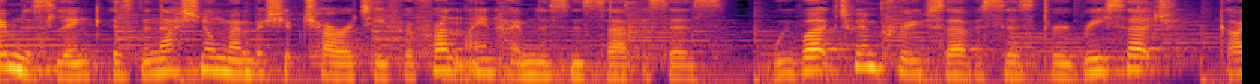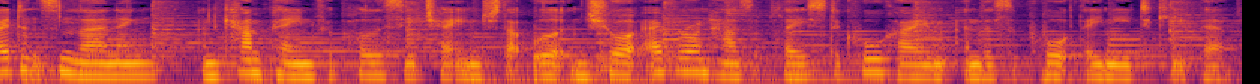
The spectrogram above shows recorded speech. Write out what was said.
Homeless Link is the national membership charity for frontline homelessness services. We work to improve services through research, guidance and learning, and campaign for policy change that will ensure everyone has a place to call home and the support they need to keep it.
